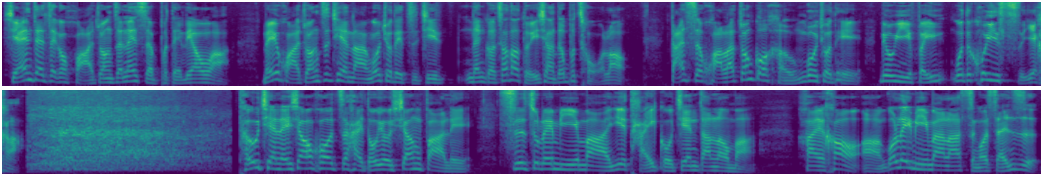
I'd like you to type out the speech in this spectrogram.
现在这个化妆真的是不得了啊！没化妆之前呢，我觉得自己能够找到对象都不错了。但是化了妆过后，我觉得刘亦菲我都可以试一下。偷钱的小伙子还多有想法的，十足的密码也太过简单了嘛。还好啊，我的密码呢是我生日。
